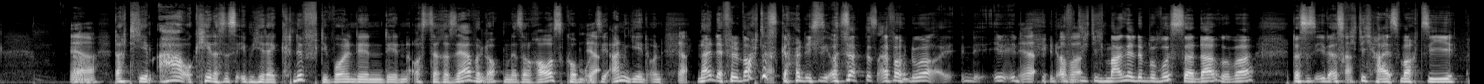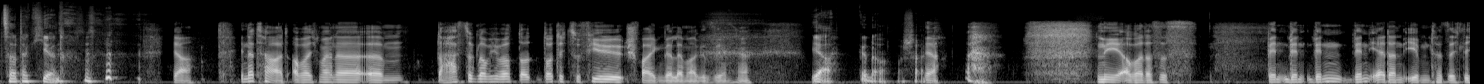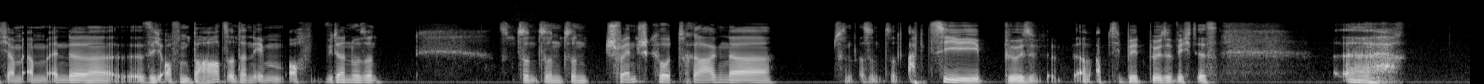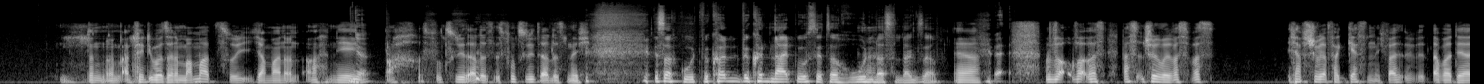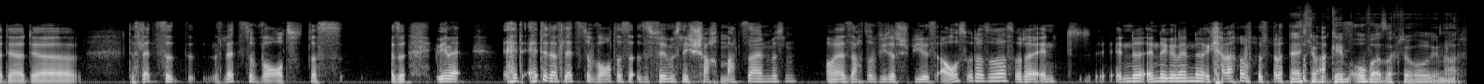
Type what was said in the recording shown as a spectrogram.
Ja. Ähm, dachte ich eben, ah, okay, das ist eben hier der Kniff. Die wollen den, den aus der Reserve locken, der soll rauskommen und Ja. sie angehen. Und Ja. nein, der Film macht das gar nicht. Sie sagt das einfach nur in, in, in, offensichtlich mangelndem Bewusstsein darüber, dass es ihnen das richtig heiß macht, sie zu attackieren. Ja, in der Tat. Aber ich meine, ähm, da hast du, glaube ich, aber de deutlich zu viel Schweigen der Lämmer gesehen. Ja. ja, genau, wahrscheinlich. Ja. Nee, aber das ist, wenn, wenn, wenn, wenn er dann eben tatsächlich am, am Ende sich offenbart und dann eben auch wieder nur so ein, so, so, ein- so ein Trenchcoat tragender, so ein, so so ein Abziehböse, Abziehbild-Bösewicht ist, äh, dann, anfängt über seine Mama zu jammern und ach nee, Ja. ach, es funktioniert alles, es funktioniert alles nicht. Ist auch gut. Wir können, wir können Night Moves jetzt auch ruhen lassen langsam. Ja. Wa- wa- Was, was, Entschuldigung, was, was, ich habe es schon wieder vergessen. Ich weiß, aber der, der, der, das letzte, das letzte Wort, das, also, hätte, das letzte Wort des, des Filmes nicht Schachmatt sein müssen? Aber er sagt irgendwie, das Spiel ist aus oder sowas? Oder End, Ende, Ende Gelände? Keine Ahnung, was er da Ja, ich glaube, Game Over, sagt der Original.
